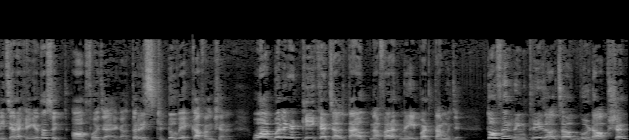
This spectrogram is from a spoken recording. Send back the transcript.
नीचे रखेंगे तो स्विच ऑफ़ हो जाएगा। तो रिस्ट टू वेक का फ़ंक्शन है। वो आप बोलेंगे, ठीक है, चलता है, उतना फ़र्क नहीं पड़ता मुझे। तो फिर ring three is also good option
